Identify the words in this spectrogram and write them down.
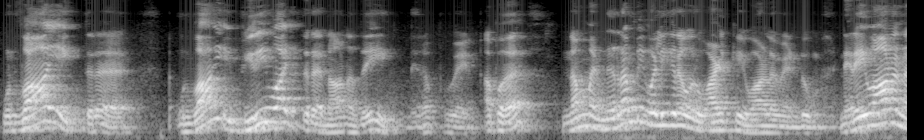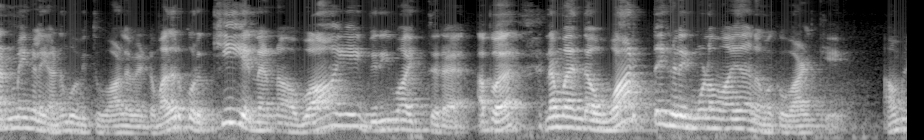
உன் வாயை திற உன் வாயை விரிவாய் திற நான் அதை நிரப்புவேன். அப்ப நம்ம நிரம்பி வழிகிற ஒரு வாழ்க்கை வாழ வேண்டும். நிறைவான நன்மைகளை அனுபவித்து வாழ வேண்டும். அதற்கு ஒரு கீ என்னன்னா வாயை விரிவாய் திற. அப்ப நம்ம இந்த வார்த்தைகளின் மூலமாக தான் நமக்கு வாழ்க்கை. ஆமா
